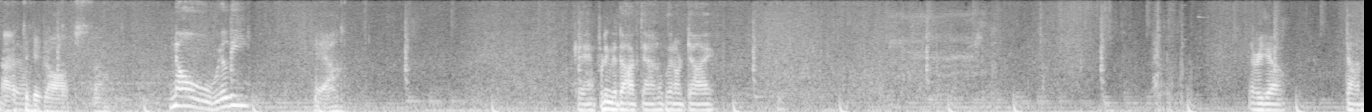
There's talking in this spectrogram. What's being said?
I have to get off, so. No, really? Yeah. Okay, I'm putting the dock down. Hope I don't die. There we go. Done.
